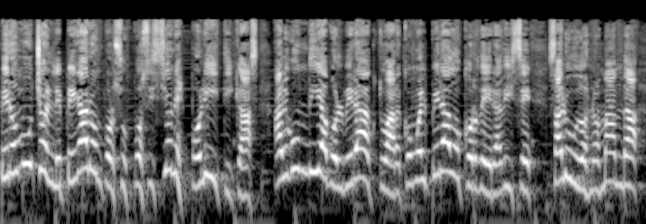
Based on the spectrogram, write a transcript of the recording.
pero muchos le pegaron por sus posiciones políticas. Algún día volverá a actuar, como el pelado Cordera. Dice, saludos, nos manda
